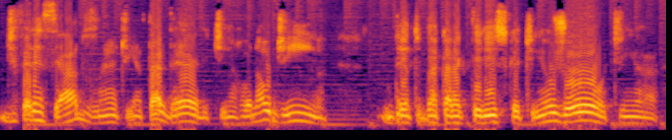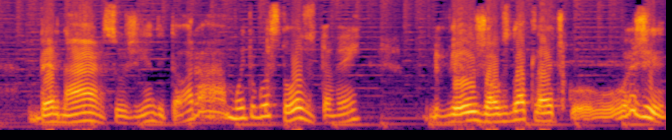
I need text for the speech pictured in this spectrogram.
diferenciados, né? Tinha Tardelli, tinha Ronaldinho, dentro da característica tinha o Jô, tinha Bernard surgindo, então era muito gostoso também ver os jogos do Atlético. Hoje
